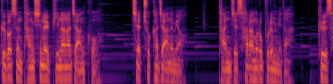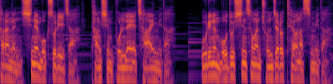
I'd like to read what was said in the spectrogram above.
그것은 당신을 비난하지 않고 재촉하지 않으며 단지 사랑으로 부릅니다. 그 사랑은 신의 목소리이자 당신 본래의 자아입니다. 우리는 모두 신성한 존재로 태어났습니다.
